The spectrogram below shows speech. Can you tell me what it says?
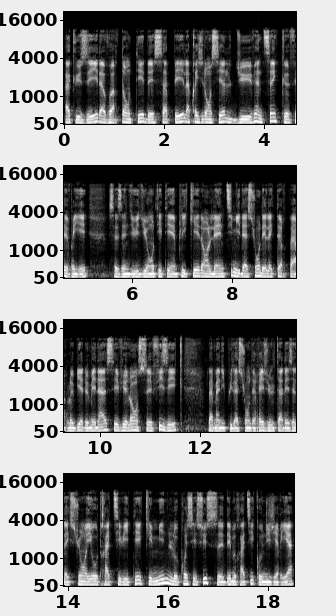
accusés d'avoir tenté de saper la présidentielle du 25 février. Ces individus ont été impliqués dans l'intimidation des électeurs par le biais de menaces et violences physiques la manipulation des résultats des élections et autres activités qui minent le processus démocratique au Nigeria,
